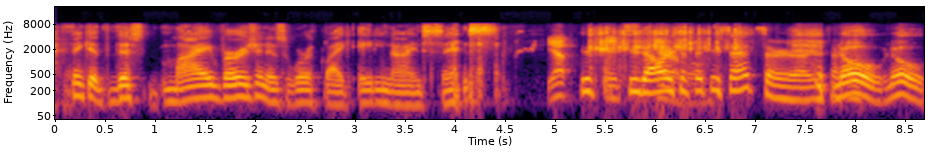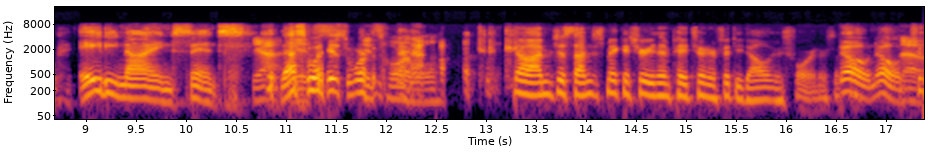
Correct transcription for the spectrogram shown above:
think it this my version is worth like eighty nine cents. Yep. Two dollars and fifty or are you talking- No, no, eighty nine cents. Yeah. that's what it's worth. It's now. horrible. no, I'm just I'm just making sure you didn't pay two hundred fifty dollars for it or something. No, no, No. two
